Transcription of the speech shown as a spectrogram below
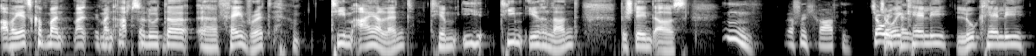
Aber jetzt kommt mein, mein, mein absoluter äh, Favorite, Team Ireland, Team, I Team Irland, bestehend aus hm, Lass mich raten. Joey, Joey Kelly. Kelly, Luke Kelly,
